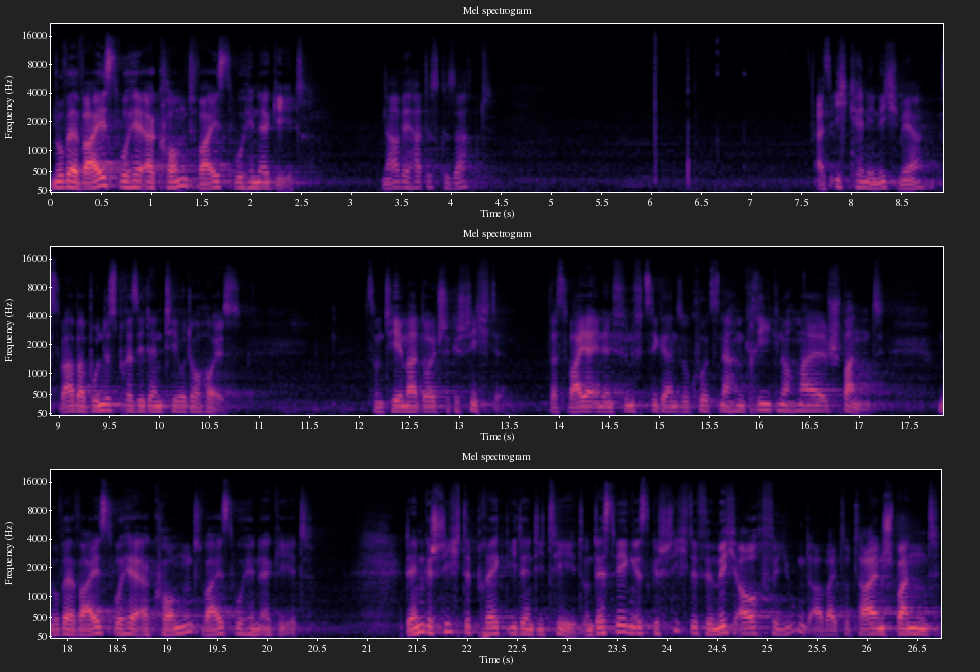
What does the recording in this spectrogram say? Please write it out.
nur wer weiß, woher er kommt, weiß, wohin er geht. Na, wer hat es gesagt? Also ich kenne ihn nicht mehr. Es war aber Bundespräsident Theodor Heuss zum Thema deutsche Geschichte. Das war ja in den 50ern so kurz nach dem Krieg nochmal spannend. Nur wer weiß, woher er kommt, weiß, wohin er geht. Denn Geschichte prägt Identität. Und deswegen ist Geschichte für mich auch für Jugendarbeit total spannend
